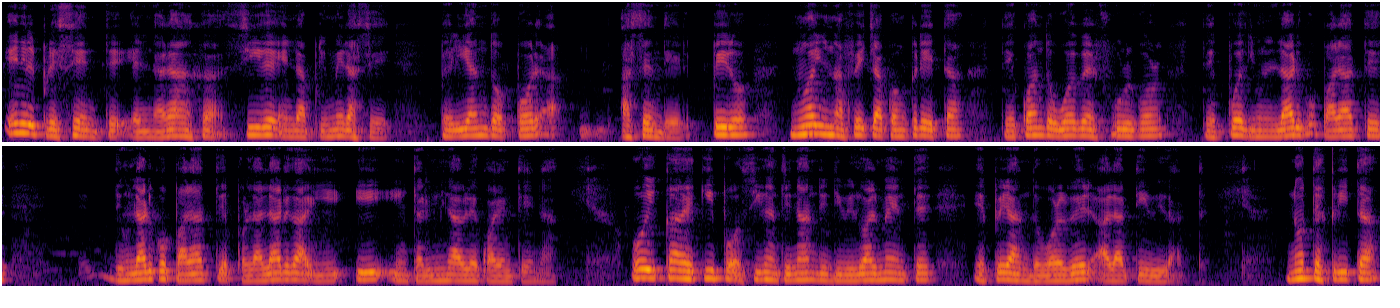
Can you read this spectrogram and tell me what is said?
En el presente, el Naranja sigue en la primera C, peleando por ascender, pero no hay una fecha concreta de cuándo vuelve el fútbol después de un largo parate de un largo parate por la larga y, y interminable cuarentena. Hoy cada equipo sigue entrenando individualmente esperando volver a la actividad. Nota escrita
